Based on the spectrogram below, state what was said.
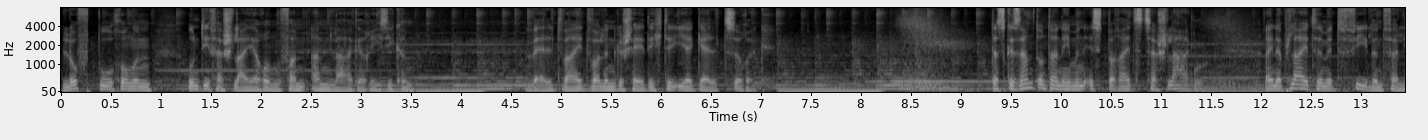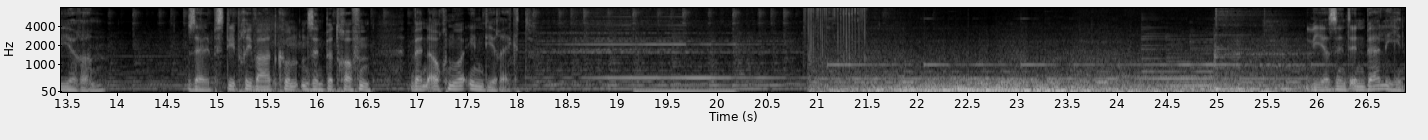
Luftbuchungen und die Verschleierung von Anlagerisiken. Weltweit wollen Geschädigte ihr Geld zurück. Das Gesamtunternehmen ist bereits zerschlagen. Eine Pleite mit vielen Verlierern. Selbst die Privatkunden sind betroffen, wenn auch nur indirekt. Wir sind in Berlin.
